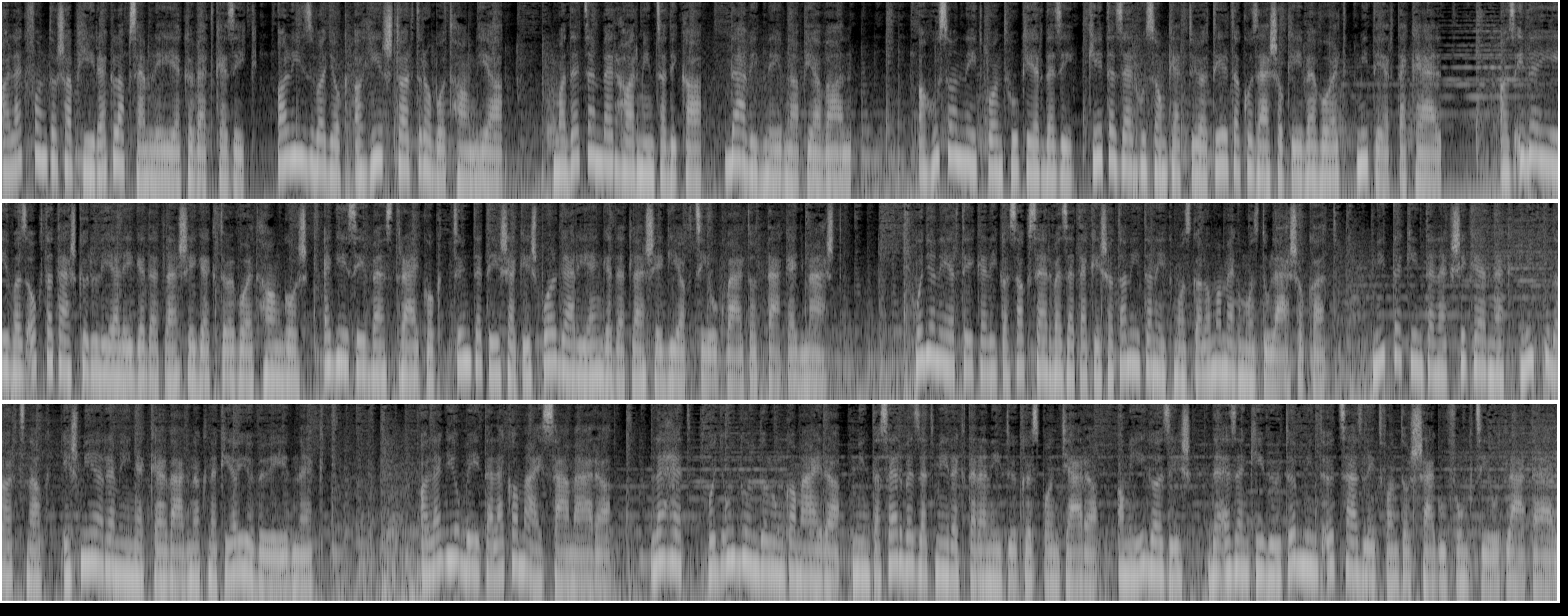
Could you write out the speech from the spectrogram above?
A legfontosabb hírek lapszemléje következik. Alíz vagyok, a hírstart robot hangja. Ma december 30-a, Dávid névnapja van. A 24.hu kérdezi, 2022 a tiltakozások éve volt, mit értek el? Az idei év az oktatás körüli elégedetlenségektől volt hangos, egész évben sztrájkok, tüntetések és polgári engedetlenségi akciók váltották egymást. Hogyan értékelik a szakszervezetek és a tanítanék mozgalom a megmozdulásokat? Mit tekintenek sikernek, mit kudarcnak, és milyen reményekkel vágnak neki a jövő évnek? A legjobb ételek a máj számára. Lehet, hogy úgy gondolunk a májra, mint a szervezet méregtelenítő központjára, ami igaz is, de ezen kívül több mint 500 létfontosságú funkciót lát el.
